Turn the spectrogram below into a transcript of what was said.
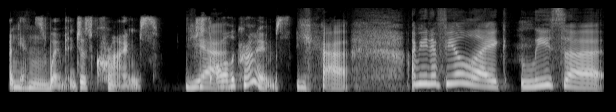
against mm-hmm. women, just crimes just yeah. all the crimes. Yeah. I mean, I feel like Lisa,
